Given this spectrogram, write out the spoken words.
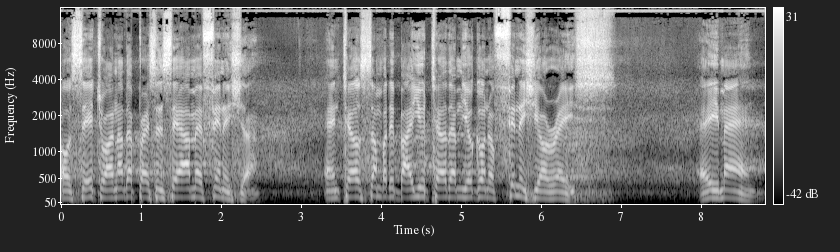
Or say to another person, say, I'm a finisher. And tell somebody by you, tell them you're going to finish your race. Amen.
